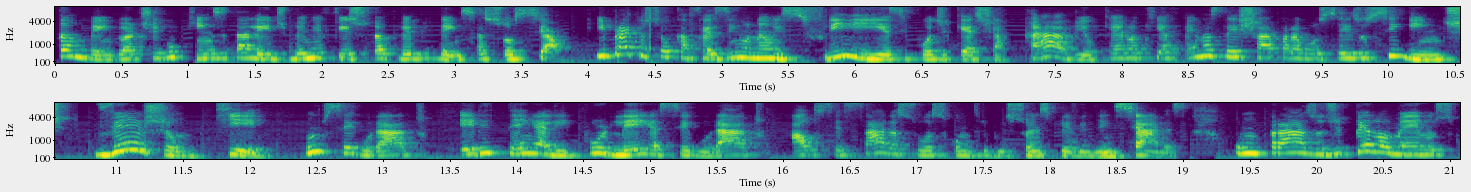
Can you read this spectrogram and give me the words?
também do artigo 15 da Lei de Benefício da Previdência Social. E para que o seu cafezinho não esfrie e esse podcast acabe, eu quero aqui apenas deixar para vocês o seguinte: vejam que um segurado, ele tem ali por lei assegurado ao cessar as suas contribuições previdenciárias, um prazo de pelo menos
